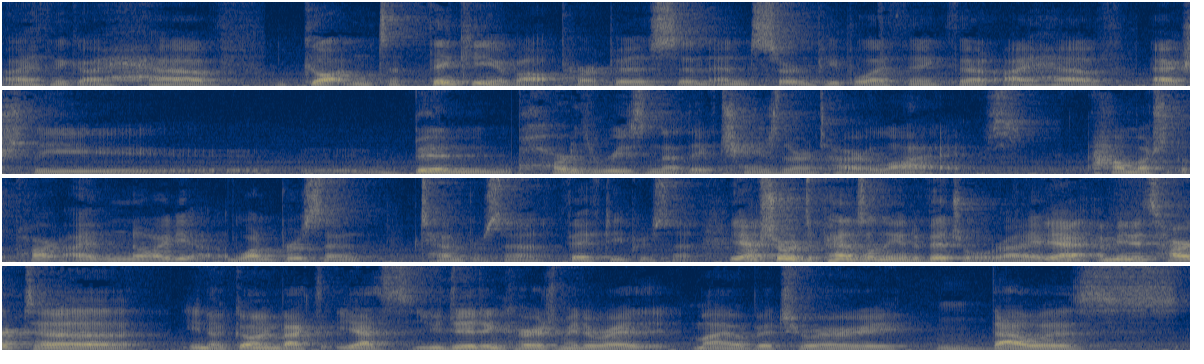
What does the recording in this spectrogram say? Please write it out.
I think I have gotten to thinking about purpose and, and certain people I think that I have actually been part of the reason that they've changed their entire lives. How much of the part? I have no idea. 1%, 10%, 50%. Yeah. I'm sure it depends on the individual, right? Yeah, I mean, it's hard to, you know, going back to, yes, you did encourage me to write my obituary. Mm. That was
